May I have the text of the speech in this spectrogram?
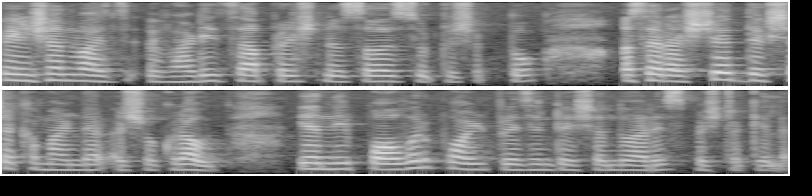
पेन्शन वाज वाढीचा प्रश्न सहज सुटू शकतो असं राष्ट्रीय अध्यक्ष कमांडर अशोक राऊत यांनी पॉवर पॉईंट प्रेझेंटेशनद्वारे स्पष्ट केलं.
